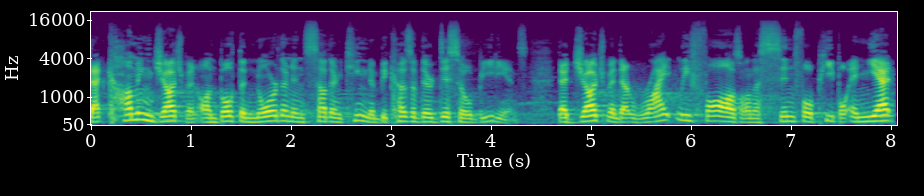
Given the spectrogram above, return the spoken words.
that coming judgment on both the northern and southern kingdom because of their disobedience, that judgment that rightly falls on a sinful people, and yet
